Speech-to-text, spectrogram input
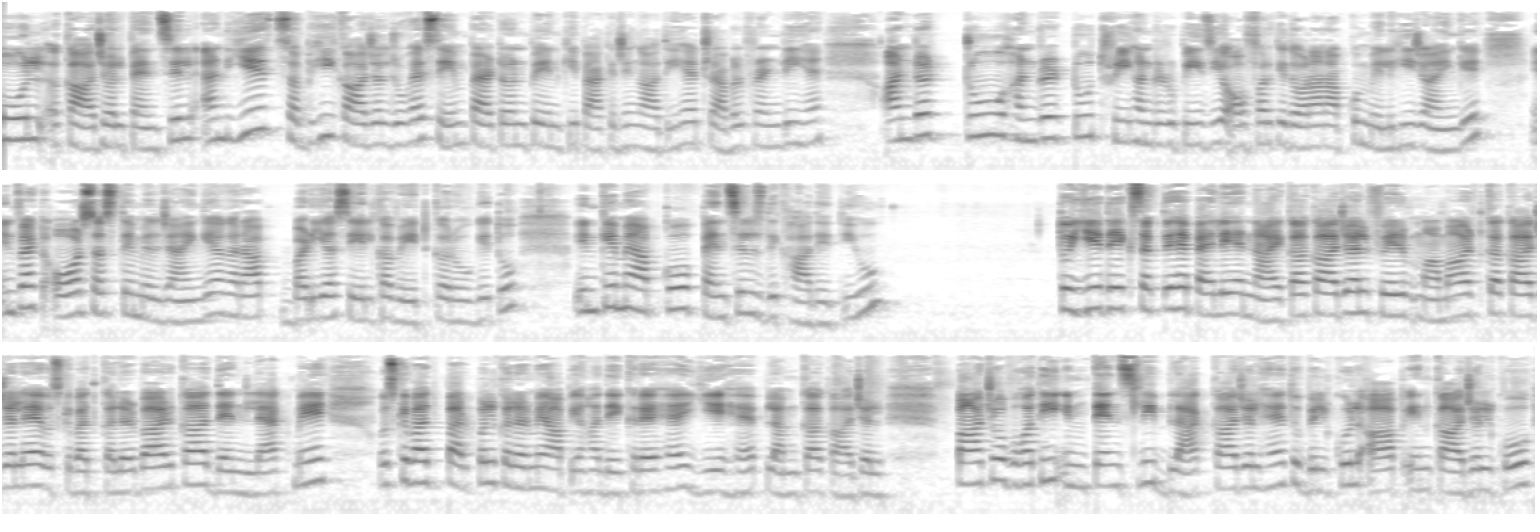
कोल काजल पेंसिल एंड ये सभी काजल जो है सेम पैटर्न पे इनकी पैकेजिंग आती है ट्रैवल फ्रेंडली हैं। Under two hundred two three hundred rupees ये ऑफ़र के दौरान आपको मिल ही जाएँगे। इनफैक्ट और सस्ते मिल जाएँगे। अगर आप बढ़िया सेल का वेट करोगे तो इनके मैं आपको पेंसिल्स दिखा देती हूँ। तो ये देख सकते हैं, पहले है नायका काजल फिर मामा अर्थ का काजल है, उसके बाद कलर बार का देन लैक में, उसके बाद पर्पल कलर में आप यहाँ देख रहे हैं, ये है प्लम का काजल। पाँचों बहुत ही इंटेंसली ब्लैक काजल हैं तो बिल्कुल आप इन काजल को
